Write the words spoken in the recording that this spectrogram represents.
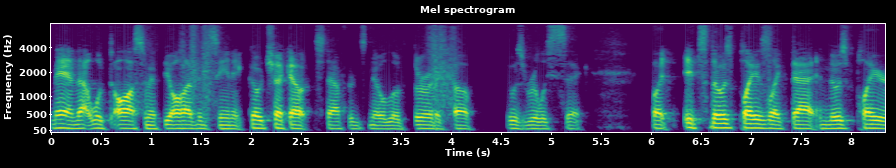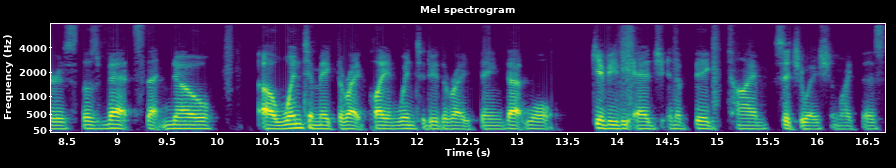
Man, that looked awesome. If y'all haven't seen it, go check out Stafford's no look throw to Kupp. It was really sick. But it's those plays like that and those players, those vets that know uh, when to make the right play and when to do the right thing that will give you the edge in a big time situation like this.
